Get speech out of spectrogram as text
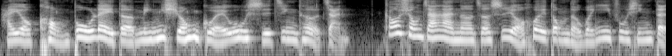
还有恐怖类的明雄鬼屋实境特展。高雄展览呢，则是有会动的文艺复兴等，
